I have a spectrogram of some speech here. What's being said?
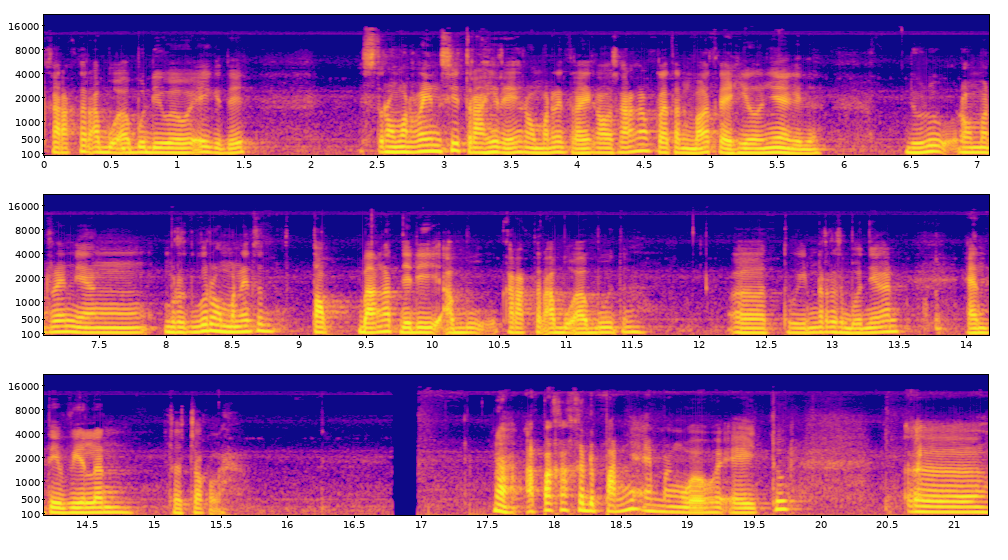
karakter abu-abu di WWE gitu ya Roman Reigns sih terakhir ya Roman Reigns terakhir. Kalau sekarang kan kelihatan banget kayak heelnya gitu. Dulu Roman Reigns yang menurut gue Roman itu top banget. Jadi abu karakter abu-abu tuh. Uh, twinner sebutnya kan anti villain cocok lah. Nah, apakah ke depannya emang WWE itu uh,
